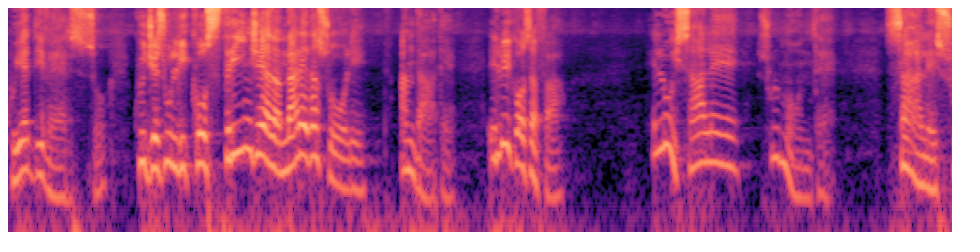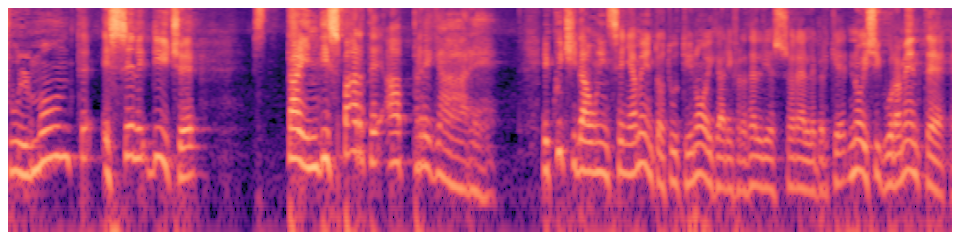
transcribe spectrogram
Qui è diverso. Qui Gesù li costringe ad andare da soli. Andate. E lui cosa fa? E lui sale sul monte. Sale sul monte e se ne dice sta in disparte a pregare. E qui ci dà un insegnamento a tutti noi, cari fratelli e sorelle, perché noi sicuramente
